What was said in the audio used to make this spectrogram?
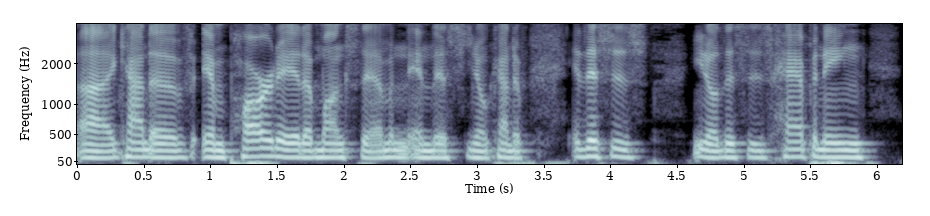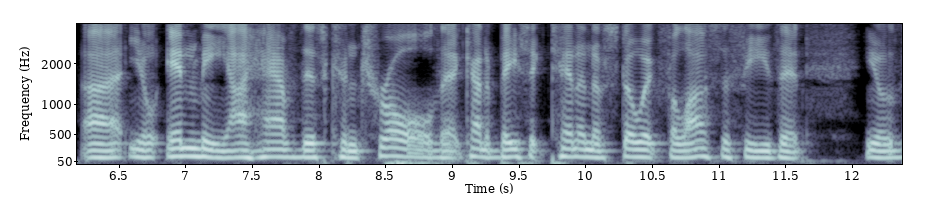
uh, kind of imparted amongst them and, and this you know kind of this is you know, this is happening, uh, you know, in me. I have this control, that kind of basic tenet of Stoic philosophy that, you know,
